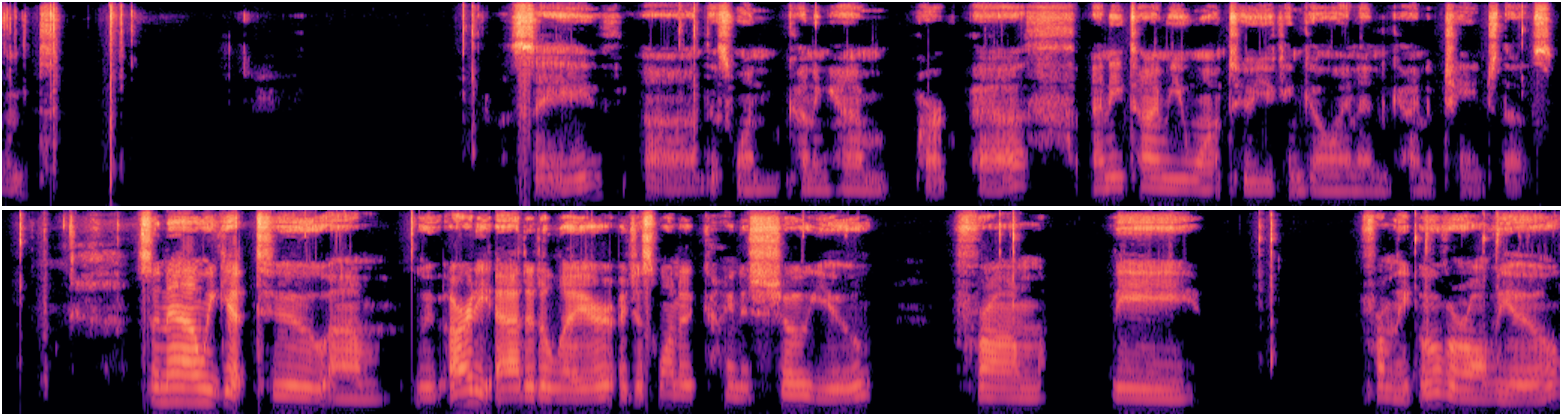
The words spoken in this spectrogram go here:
hunt. Save. Uh, this one, Cunningham Park Path. Anytime you want to, you can go in and kind of change those. So now we get to, um, we've already added a layer. I just want to kind of show you from the, from the overall view.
